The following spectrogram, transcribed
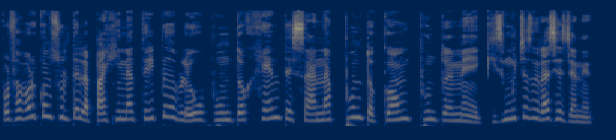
por favor consulte la página www.gentesana.com.mx. Muchas gracias, Janet.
